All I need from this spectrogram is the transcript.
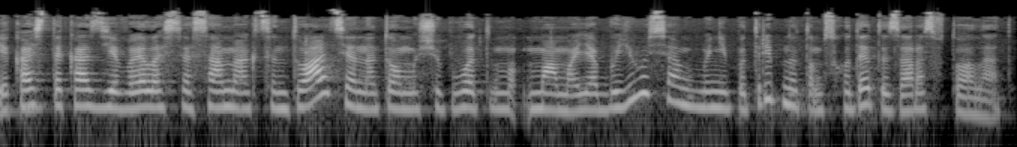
Якась така з'явилася саме акцентуація на тому, що от мама, я боюся, мені потрібно там сходити зараз в туалет.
